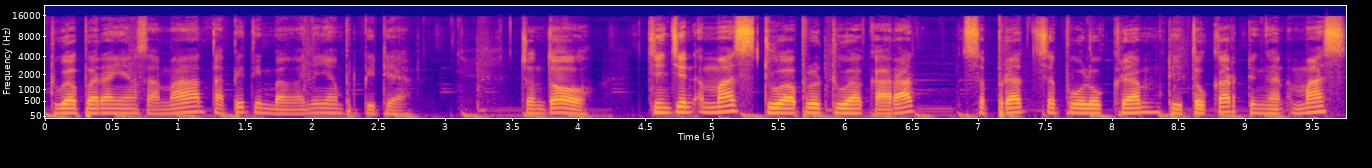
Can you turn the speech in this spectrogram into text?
dua barang yang sama tapi timbangannya yang berbeda. Contoh, cincin emas 22 karat seberat 10 gram ditukar dengan emas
